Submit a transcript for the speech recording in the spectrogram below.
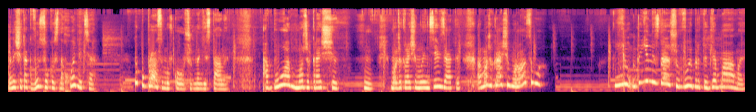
Вони ще так високо знаходяться. Ну, попросимо в кого, щоб не дістали. Або може краще. Хм, може краще млинці взяти, а може краще морозиво? Ю, та я не знаю, що вибрати для мами.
